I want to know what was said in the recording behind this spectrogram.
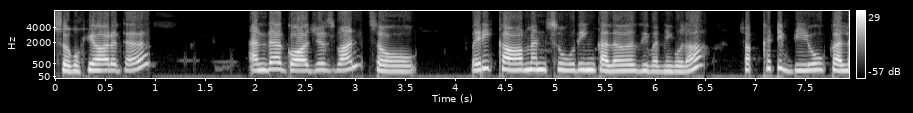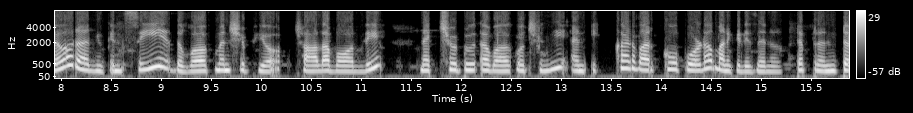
So here the and the gorgeous one so very calm and soothing colours ఇవన్నీ కూడా చక్కటి blue colour and you can see the workmanship here చాలా బాగుంది. నెక్ చుట్టూ వర్క్ వచ్చింది. అండ్ ఇక్కడ వరకు కూడా మనకి డిజైన్ అంటే ఫ్రంట్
